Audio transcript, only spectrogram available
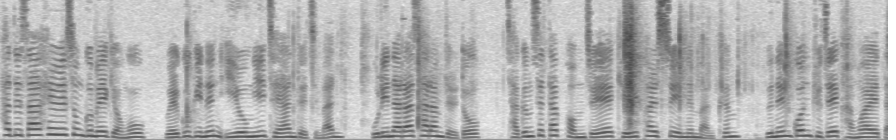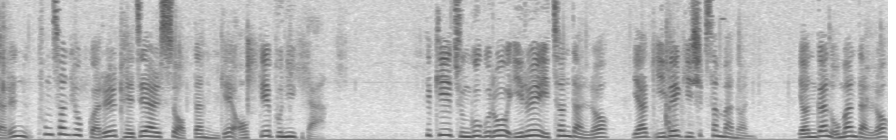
카드사 해외 송금의 경우 외국인은 이용이 제한되지만 우리나라 사람들도 자금 세탁 범죄에 개입할 수 있는 만큼 은행권 규제 강화에 따른 풍선 효과를 배제할 수 없다는 게 업계 분위기다. 특히 중국으로 1회 2,000달러, 약 223만원, 연간 5만 달러,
